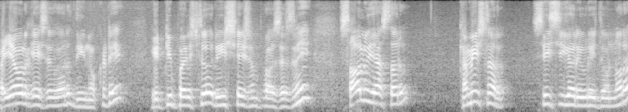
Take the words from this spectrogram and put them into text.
పయ్యావుల కేశవ్ గారు దీని ఒక్కటి ఎట్టి పరిస్థితిలో రిజిస్ట్రేషన్ ప్రాసెస్ని సాల్వ్ చేస్తారు. కమిషనర్ సీసీ గారు ఎవరైతే ఉన్నారో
